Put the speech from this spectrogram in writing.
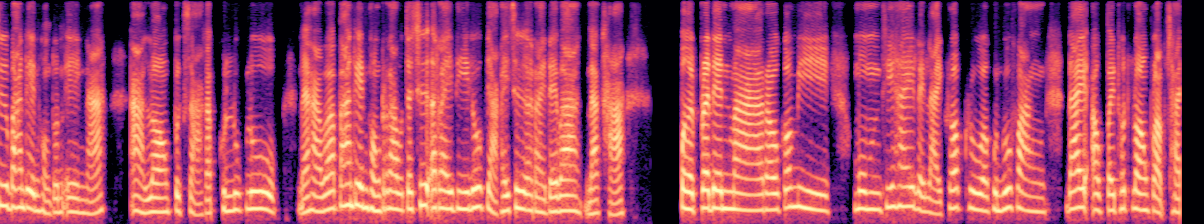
ชื่อบ้านเรียนของตนเองนะ อ่าลองปรึกษากับคุณลูกๆนะคะ ว่าบ้านเรียนของเราจะชื่ออะไรดีลูกอยากให้ชื่ออะไรได้บ้างนะคะเปิดประเด็นมาเราก็มีมุมที่ให้หลาย ๆ ครอบครัว คุณผู้ฟังได้เอาไปทดลองปรับใช้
